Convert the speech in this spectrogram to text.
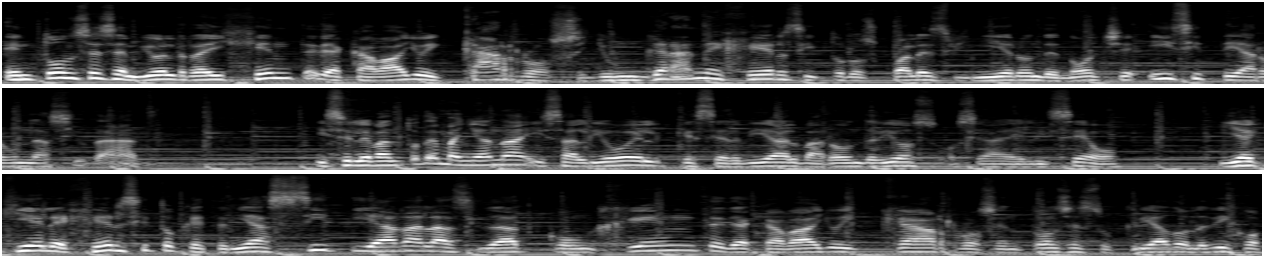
Entonces envió el rey gente de a caballo y carros y un gran ejército, los cuales vinieron de noche y sitiaron la ciudad. Y se levantó de mañana y salió el que servía al varón de Dios, o sea, Eliseo. Y aquí el ejército que tenía sitiada la ciudad con gente de a caballo y carros. Entonces su criado le dijo,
